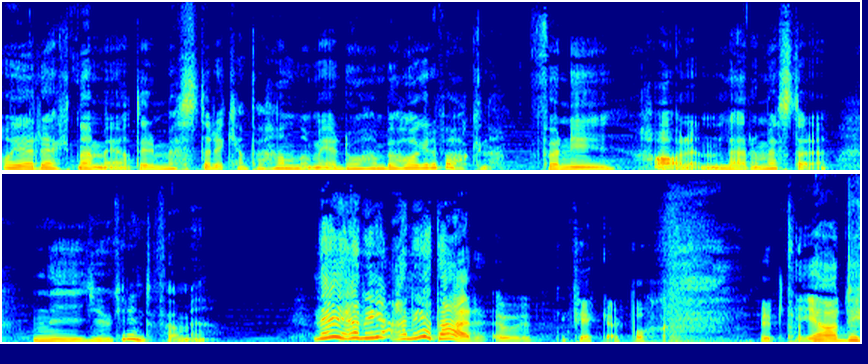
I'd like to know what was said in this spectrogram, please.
Och jag räknar med att er mästare kan ta hand om er då han behagar vakna. För ni har en läromästare. Ni ljuger inte för mig. Nej, han är, han är där! Jag pekar på Ja, du,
